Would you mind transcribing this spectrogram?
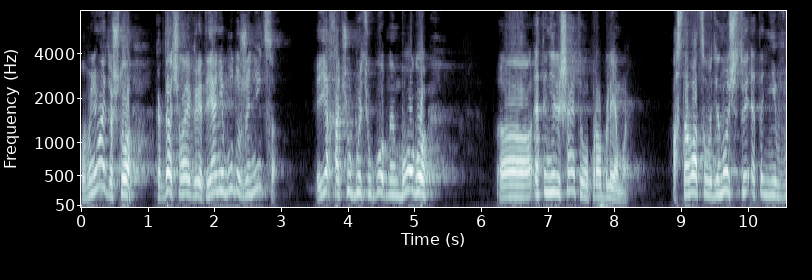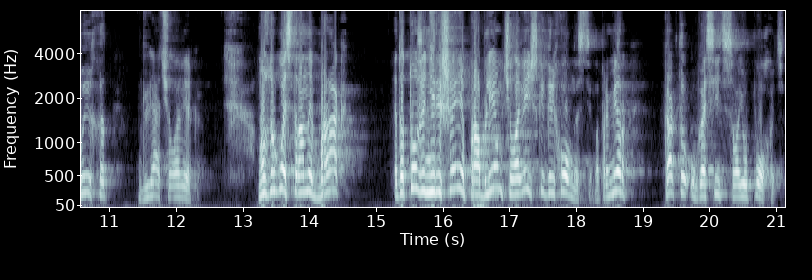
Вы понимаете, что когда человек говорит, я не буду жениться, и я хочу быть угодным Богу, э, это не решает его проблемы. Оставаться в одиночестве – это не выход для человека. Но с другой стороны, брак – это тоже не решение проблем человеческой греховности. Например, как-то угасить свою похоть.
